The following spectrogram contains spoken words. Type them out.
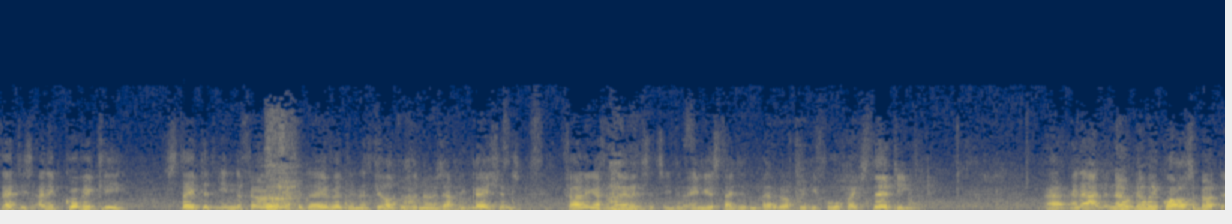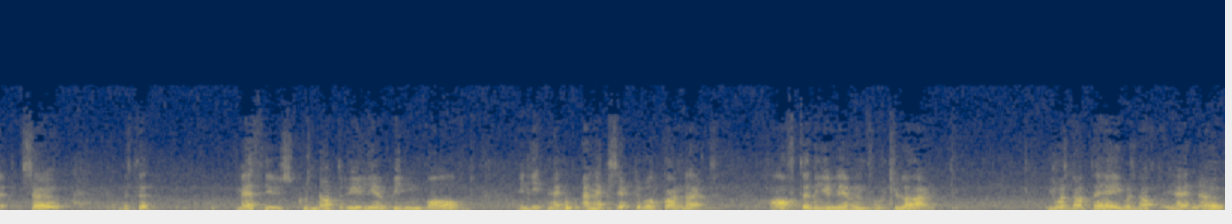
that is unequivocally stated in the founding affidavit and has dealt with the notice applications. Founding affidavit, it's inter alia stated in paragraph 24, page 13. Uh, and I, no, nobody quarrels about that. So, Mr. Matthews could not really have been involved in the unacceptable conduct after the 11th of July. He was not there. He was not. He had no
